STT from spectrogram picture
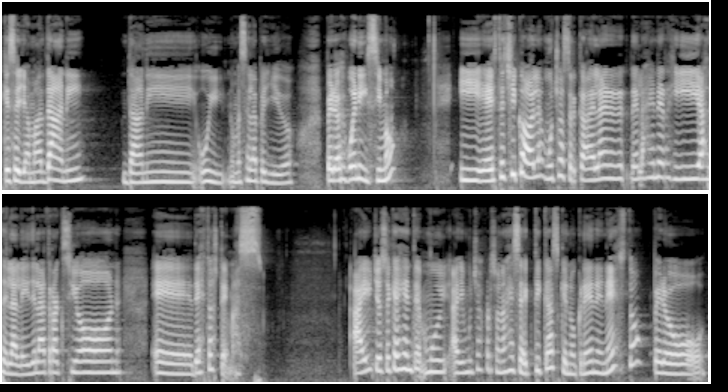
que se llama Dani. Dani, uy, no me sé el apellido, pero es buenísimo. Y este chico habla mucho acerca de, las energías, de la ley de la atracción, eh, de estos temas. Hay, yo sé que hay gente muy, hay muchas personas escépticas que no creen en esto, pero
